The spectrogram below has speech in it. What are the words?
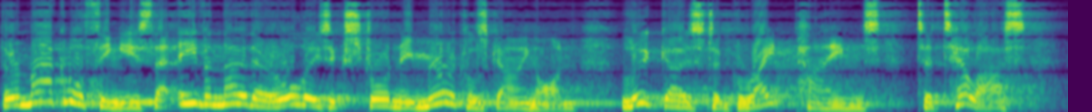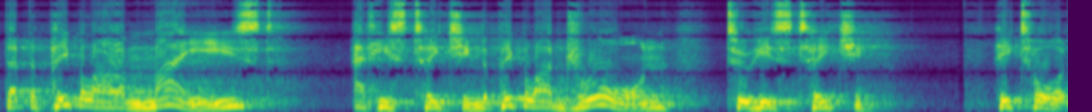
The remarkable thing is that even though there are all these extraordinary miracles going on, Luke goes to great pains to tell us that the people are amazed at his teaching. The people are drawn to his teaching. He taught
